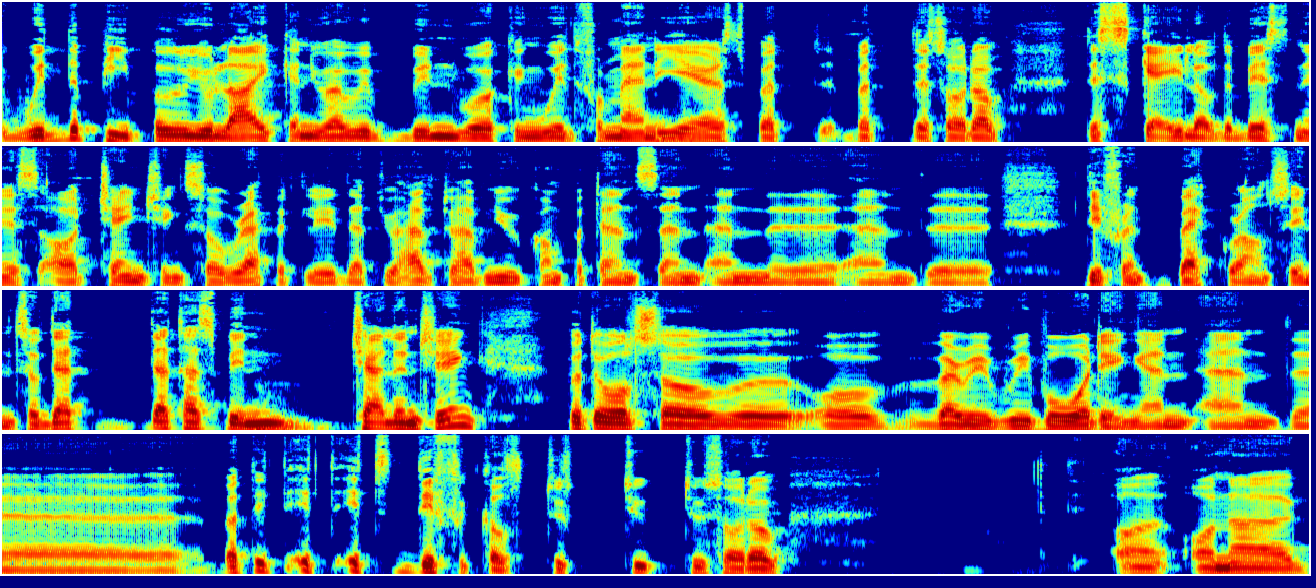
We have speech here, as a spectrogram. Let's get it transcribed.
with the people you like and you have been working with for many years but but the sort of the scale of the business are changing so rapidly that you have to have new competence and and uh, and uh, different backgrounds in. So that that has been challenging but also uh, very rewarding and and uh, but it, it it's difficult to to to sort of on, on a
